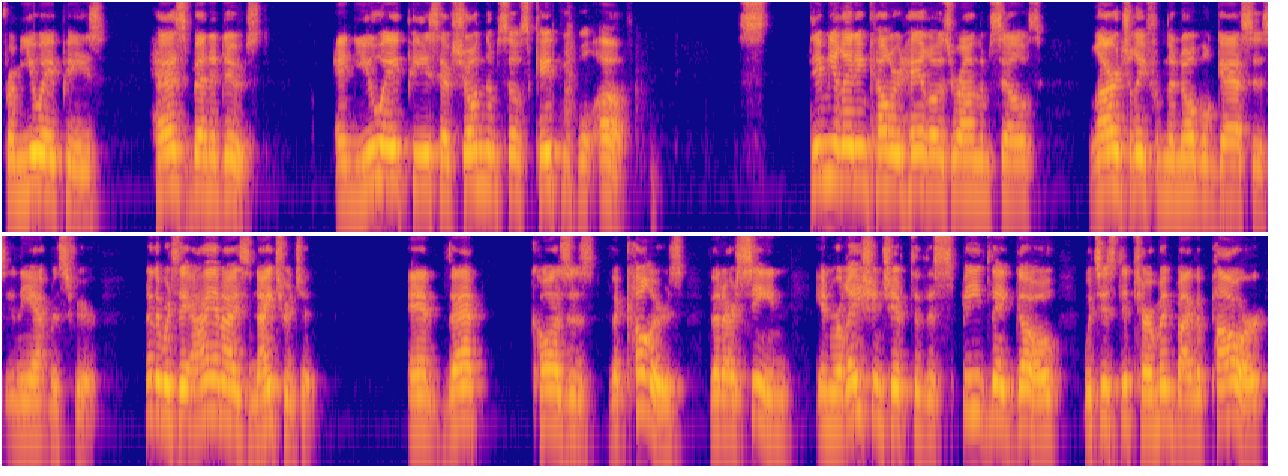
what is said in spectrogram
from UAPs has been adduced, and UAPs have shown themselves capable of stimulating colored halos around themselves, largely from the noble gases in the atmosphere. In other words, they ionize nitrogen, and that causes the colors that are seen in relationship to the speed they go, which is determined by the power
